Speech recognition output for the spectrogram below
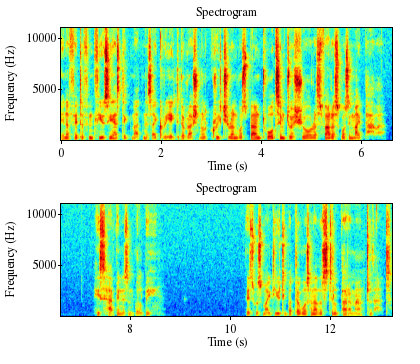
In a fit of enthusiastic madness I created a rational creature and was bound towards him to assure, as far as was in my power, his happiness and well-being. This was my duty, but there was another still paramount to that.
